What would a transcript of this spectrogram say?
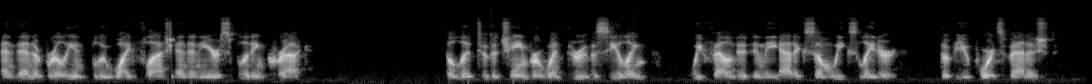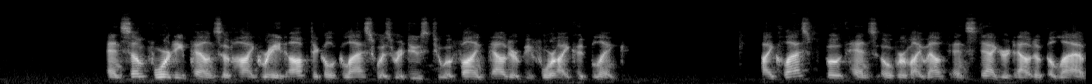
and then a brilliant blue-white flash and an ear-splitting crack. The lid to the chamber went through the ceiling, we found it in the attic some weeks later, the viewports vanished. And some 40 pounds of high-grade optical glass was reduced to a fine powder before I could blink. I clasped both hands over my mouth and staggered out of the lab,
